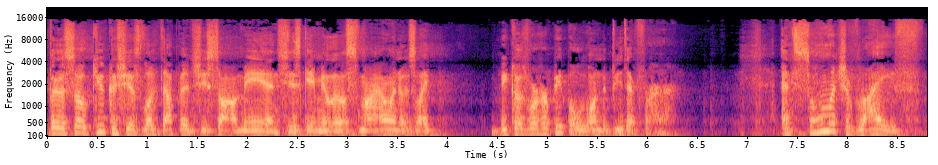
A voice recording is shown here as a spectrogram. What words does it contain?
But it was so cute because she just looked up and she saw me and she just gave me a little smile and it was like, because we're her people, we wanted to be there for her. And so much of life,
